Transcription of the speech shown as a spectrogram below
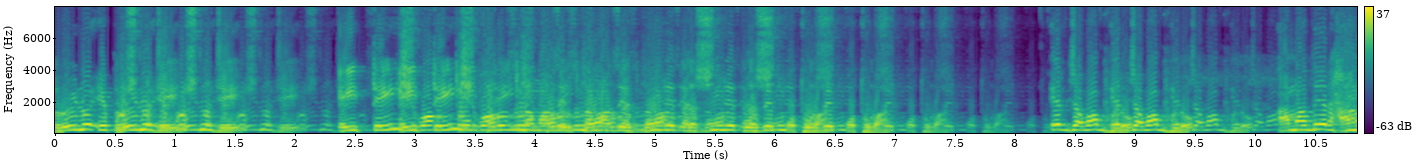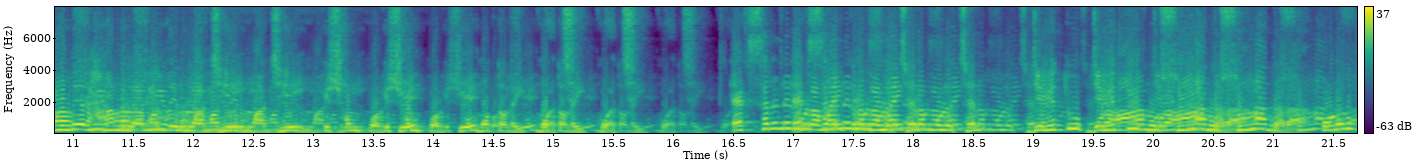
রইল এ প্রশ্ন যে প্রশ্ন যে এই 23 23 ফরজ নামাজের নামাজের পর পড়বে কতবার? কতবার? কতবার? এর জবাব হলো জবাব হলো আমাদের আমাদের হানাফি উলামাদের মাঝেই এ সম্পর্কে সম্পর্কে মতানৈক্য মতানৈক্য আছে এক শ্রেণির উলামায়ে কেরাম বলেছেন যেহেতু যেহেতু কোরআন ও সুন্নাহ দ্বারা অনুরূপ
